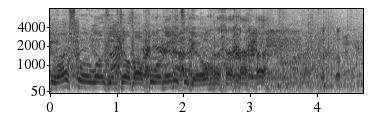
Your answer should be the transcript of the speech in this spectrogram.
What our score was until about four minutes ago.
